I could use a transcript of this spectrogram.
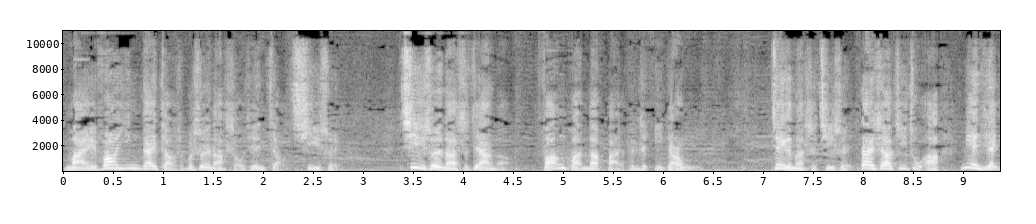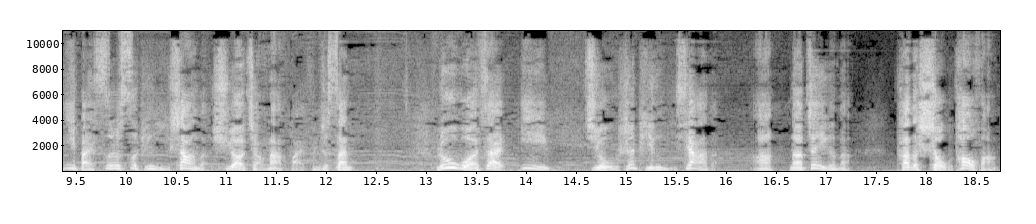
买方应该缴什么税呢？首先缴契税，契税呢是这样的，房款的百分之一点五，这个呢是契税。但是要记住啊，面积在一百四十四平以上的需要缴纳百分之三，如果在一九十平以下的啊，那这个呢，它的首套房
